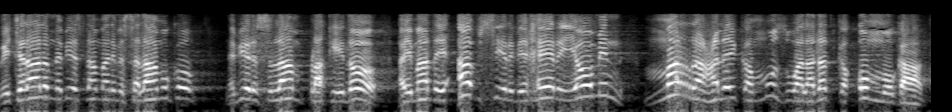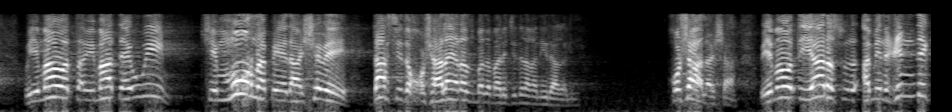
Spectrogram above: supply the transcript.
وې چرالم نبی اسلام باندې سلام کو نبی رسول الله پړقیدو ایماته ابشر بخیر یوم مر علیک مز ولدتک امک وې ما وته ایماته وی چې مور نه پیدا شوه داسې د خوشاله رز بده باندې چې دغه نه راغلی خوشاله شه وی ما ته یا رسول امن عندك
